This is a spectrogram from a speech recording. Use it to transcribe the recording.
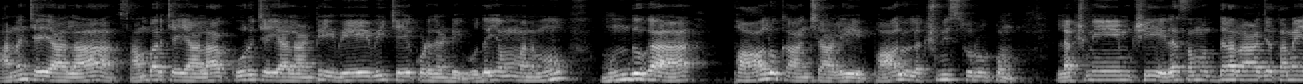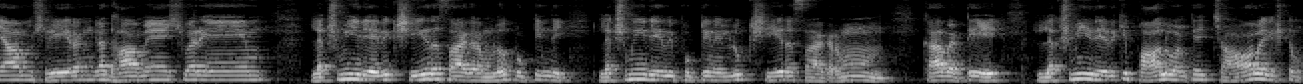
అన్నం చేయాలా సాంబార్ చేయాలా కూర చేయాలా అంటే ఇవేవి చేయకూడదండి. ఉదయం మనము ముందుగా పాలు కాంచాలి. పాలు లక్ష్మీ స్వరూపం. లక్ష్మీం క్షీర సముద్ర రాజతనయాం శ్రీరంగధామేశ్వరీం. లక్ష్మీదేవి క్షీరసాగరంలో పుట్టింది. లక్ష్మీదేవి పుట్టినిల్లు క్షీరసాగరం. కాబట్టి లక్ష్మీదేవికి పాలు అంటే చాలా ఇష్టం.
